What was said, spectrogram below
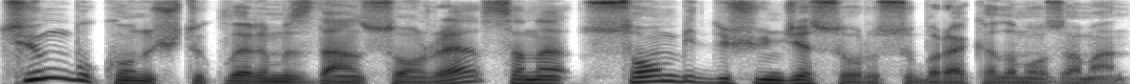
tüm bu konuştuklarımızdan sonra sana son bir düşünce sorusu bırakalım o zaman.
